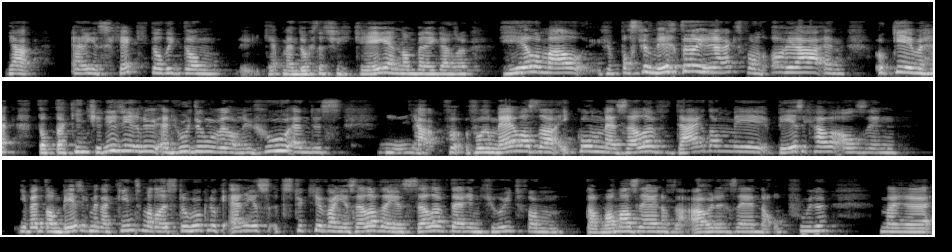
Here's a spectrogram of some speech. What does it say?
ja, ergens gek dat ik dan... Ik heb mijn dochtertje gekregen en dan ben ik daar zo helemaal gepassioneerd door geraakt. Van, oh ja, en oké, dat, dat kindje is hier nu en hoe doen we dat nu goed? En dus mm. ja, voor, voor mij was dat... Ik kon mijzelf daar dan mee bezighouden als in... Je bent dan bezig met dat kind, maar dat is toch ook nog ergens het stukje van jezelf dat je zelf daarin groeit van dat mama zijn of dat ouder zijn, dat opvoeden. Maar uh,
